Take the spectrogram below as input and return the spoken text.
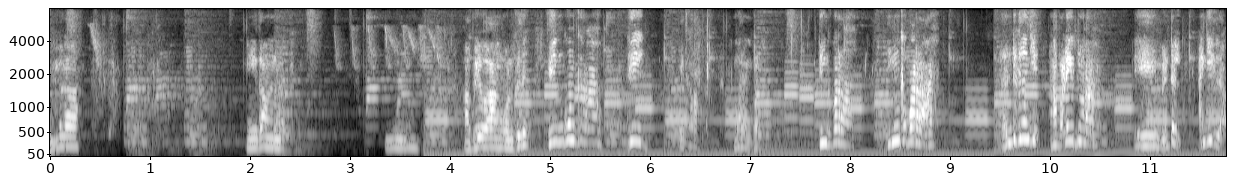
இல்லடா. நீ தான் அப்படியே வாங்க உனக்கு இங்க உனக்குடா டேய் வைக்கா இங்க இங்க பாரா இங்க பாரா. ரெண்டு கஞ்சி. நான் வளையட்டுடா ஏய் மெண்டல் அங்கீங்களா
